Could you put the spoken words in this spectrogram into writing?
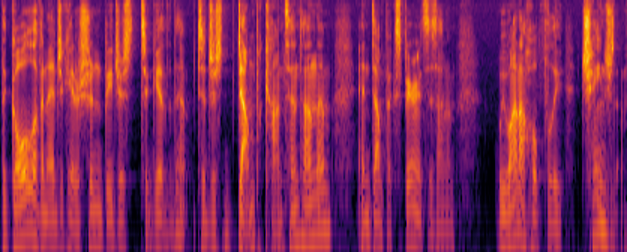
the goal of an educator shouldn't be just to give them to just dump content on them and dump experiences on them. We want to hopefully change them.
